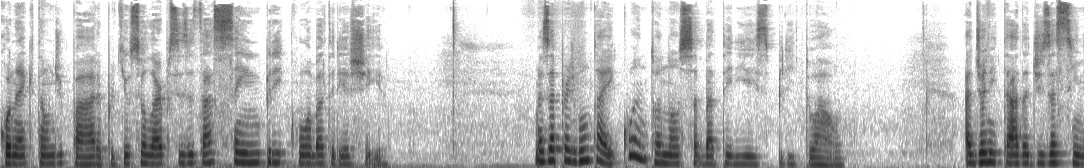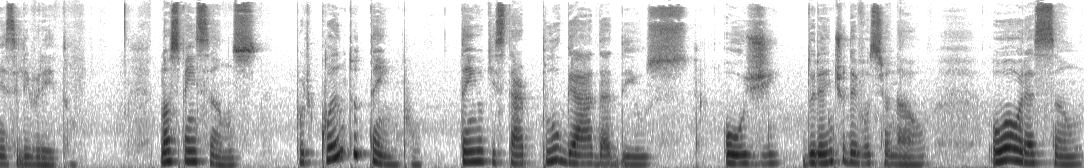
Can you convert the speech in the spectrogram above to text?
conecta onde para, porque o celular precisa estar sempre com a bateria cheia. Mas a pergunta é: quanto a nossa bateria espiritual? A Johnny Tada diz assim nesse livreto: Nós pensamos, por quanto tempo tenho que estar plugada a Deus hoje, durante o devocional ou a oração,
